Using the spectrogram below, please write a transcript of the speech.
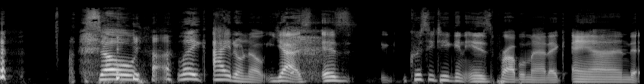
so yeah. like i don't know yes is chrissy teigen is problematic and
